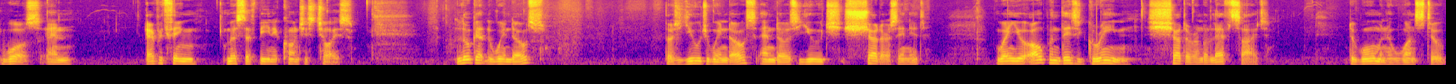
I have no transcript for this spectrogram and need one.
was, and everything must have been a conscious choice. Look at the windows, those huge windows and those huge shutters in it. When you open this green shutter on the left side, the woman who wants to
